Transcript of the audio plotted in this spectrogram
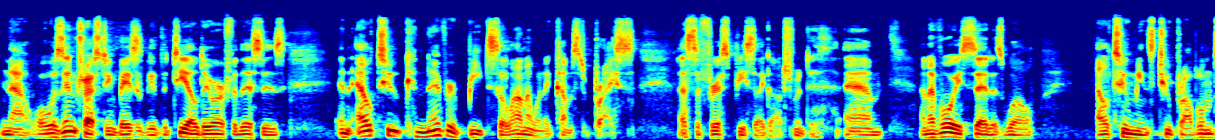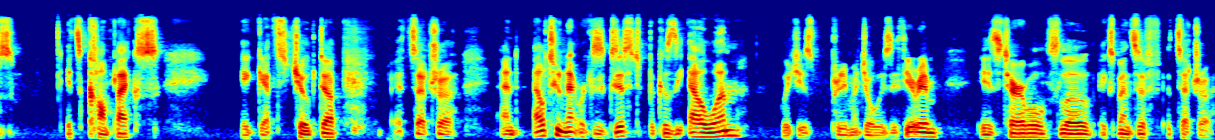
Now, what was interesting, basically, the TLDR for this is an L2 can never beat Solana when it comes to price. That's the first piece I got from it. Um, and I've always said as well, L2 means two problems. It's complex, it gets choked up, etc. And L2 networks exist because the L1, which is pretty much always Ethereum, is terrible, slow, expensive, etc.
